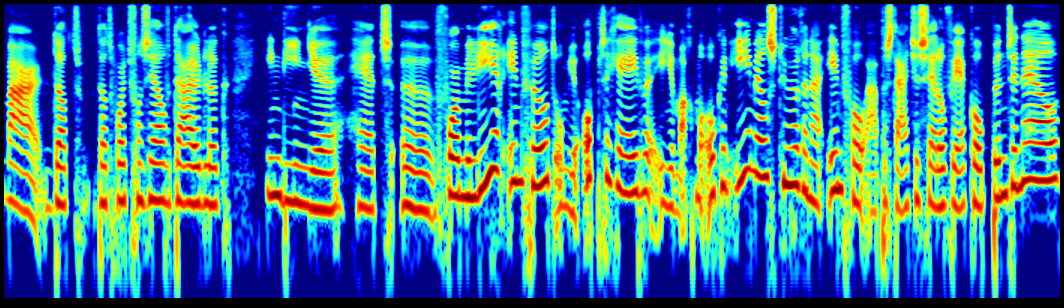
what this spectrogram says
Maar dat, dat wordt vanzelf duidelijk indien je het uh, formulier invult om je op te geven. Je mag me ook een e-mail sturen naar info@celloverkoop.nl.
